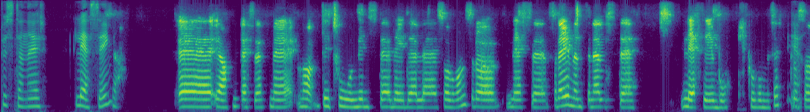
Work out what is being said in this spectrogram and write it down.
pussetenner, lesing. Ja. Eh, ja, leser. Med, de to minste de deler soverom, så da leser for dem, mens den eldste leser i bok på rommet sitt. Ja. Og så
